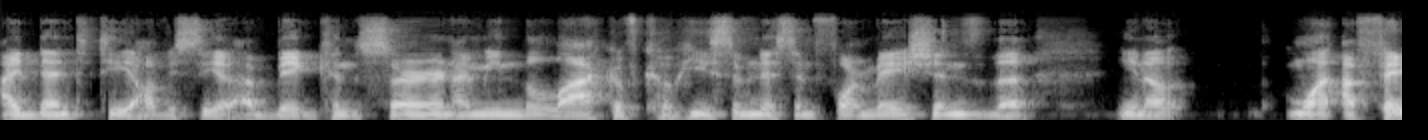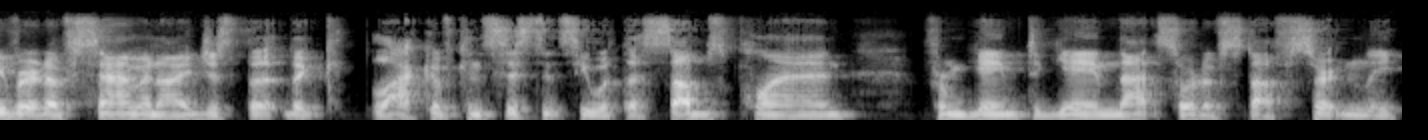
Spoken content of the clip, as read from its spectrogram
identity obviously a, a big concern. I mean, the lack of cohesiveness in formations, the you know one a favorite of Sam and I just the the lack of consistency with the subs plan from game to game that sort of stuff. Certainly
